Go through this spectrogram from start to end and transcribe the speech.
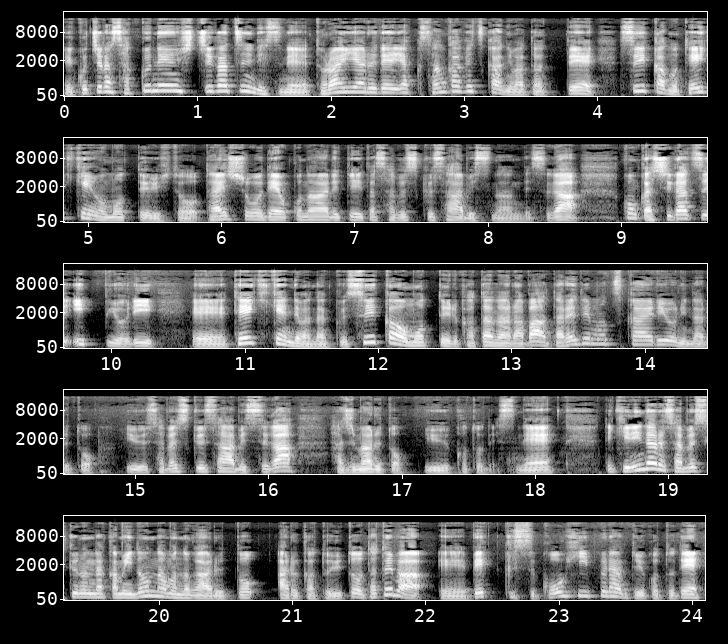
えこちら昨年7月にですね、トライアルで約3ヶ月間にわたって、 Suica の定期券を持っている人対象で行われていたサブスクサービスなんですが、今回4月1日より、えー定期券ではなく、 Suica を持っている方ならば誰でも使えるようになるというサブスクサービスが始まるということですね。で気になるサブスクの中身どんなものがあると、あるかというと、例えば、えーベックスコーヒープランということで、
